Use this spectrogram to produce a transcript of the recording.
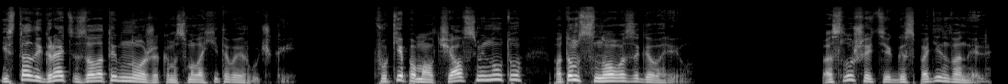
и стал играть золотым ножиком с малахитовой ручкой. Фуке помолчал с минуту, потом снова заговорил. «Послушайте, господин Ванель,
